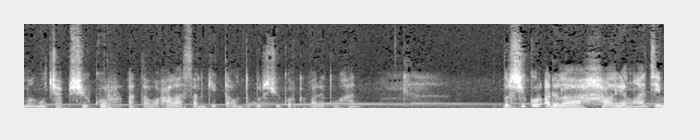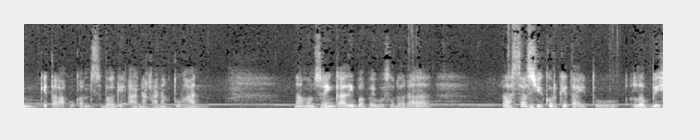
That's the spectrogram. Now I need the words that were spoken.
mengucap syukur atau alasan kita untuk bersyukur kepada Tuhan. Bersyukur adalah hal yang lazim kita lakukan sebagai anak-anak Tuhan namun sering kali Bapak Ibu Saudara, rasa syukur kita itu lebih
